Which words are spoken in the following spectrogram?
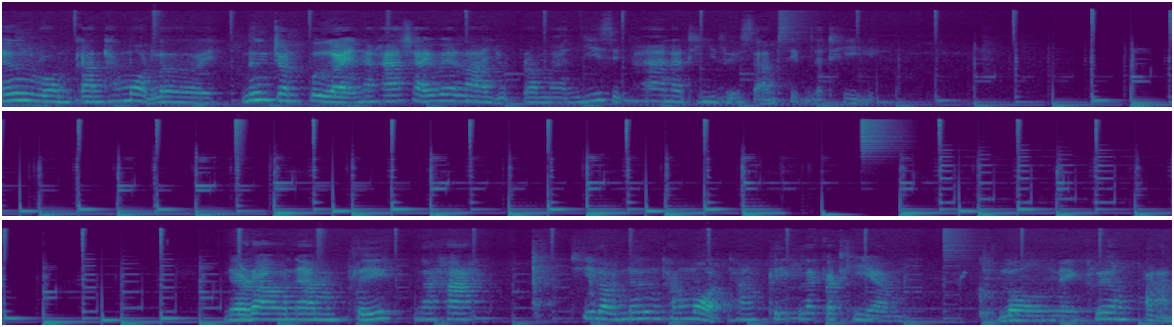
นึ่งรวมกันทั้งหมดเลย นึ่งจนเปื่อยนะคะ ใช้เวลาอยู่ประมาณ 25 นาทีหรือ 30 นาที ดี๋ยวเรานำพริกนะคะ ที่เรานึ่งทั้งหมดทั้งพริกและกระเทียม ลงในเครื่องปั่น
